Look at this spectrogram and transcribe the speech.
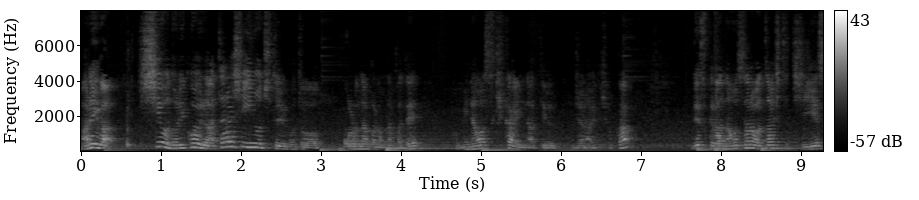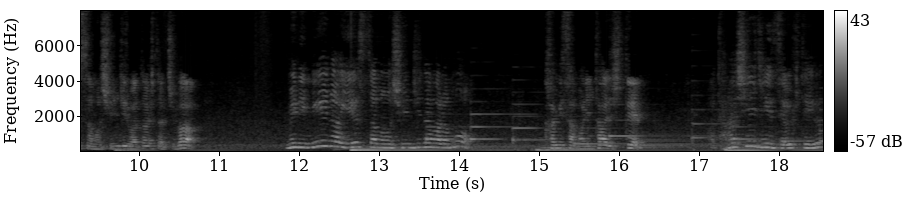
あるいは死を乗り越える新しい命ということをコロナ禍の中で見直す機会になっているんじゃないでしょうか。ですからなおさら私たちイエス様を信じる私たちは目に見えないイエス様を信じながらも神様に対して新しい人生を生きている。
